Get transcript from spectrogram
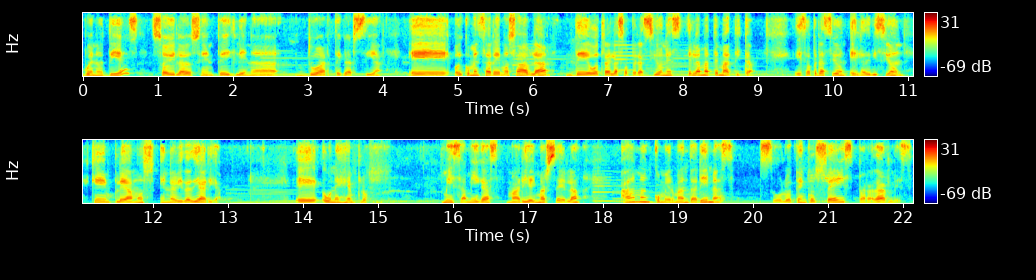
Buenos días, soy la docente Islena Duarte García. Eh, hoy comenzaremos a hablar de otra de las operaciones de la matemática. Esa operación es la división que empleamos en la vida diaria. Eh, un ejemplo, mis amigas María y Marcela aman comer mandarinas. Solo tengo seis para darles.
